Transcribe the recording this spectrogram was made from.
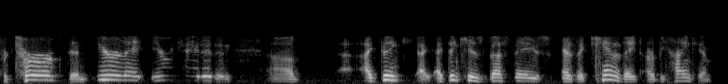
perturbed and irritated, and uh, I think I, think his best days as a candidate are behind him.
